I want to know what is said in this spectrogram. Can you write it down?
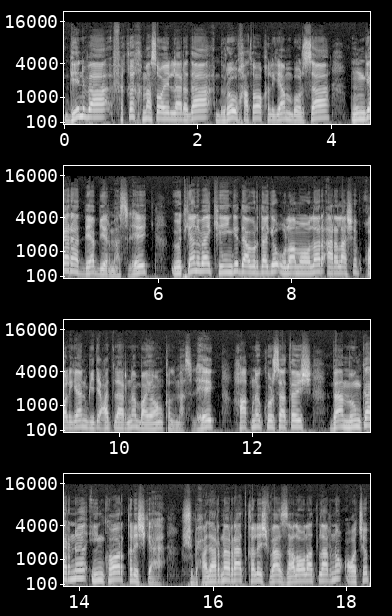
din va fiqh masoillarida birov xato qilgan bo'lsa, unga raddiya bermaslik, o'tgan va keyingi davrdagi ulamolar aralashib qolgan bid'atlarni bayon qilmaslik, haqni ko'rsatish va munkarni inkor qilishga, shubhalarni rad qilish va zalolatlarni ochib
